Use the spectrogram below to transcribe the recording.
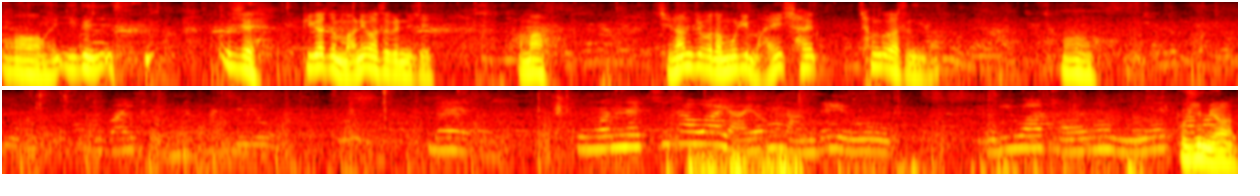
어, 이게 어제 비가 좀 많이 와서 그런지 아마 지난주보다 물이 많이 찬 것 같습니다. 어, 네, 공원 내 치사와 야영은 안 돼요. 우리와 자연을 위해 보시면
